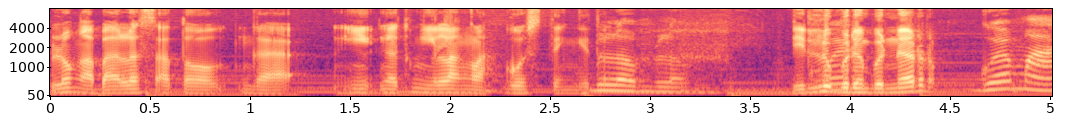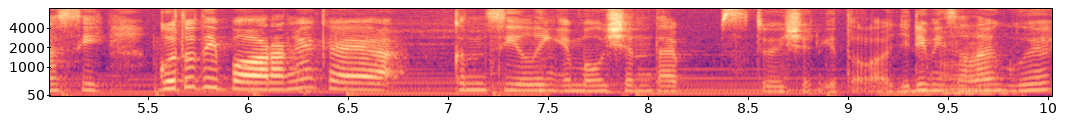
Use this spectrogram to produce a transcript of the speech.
lo nggak bales atau nggak nggak tuh ngilang lah ghosting gitu. Belum belum. Jadi lo bener-bener Gue masih gue tuh tipe orangnya kayak concealing emotion type situation gitu loh. Jadi misalnya gue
